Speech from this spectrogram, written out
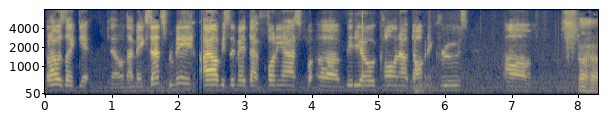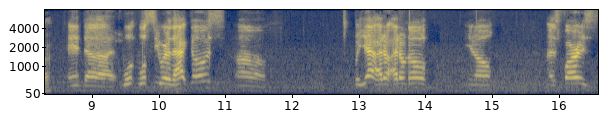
But I was like, yeah, you know, that makes sense for me. I obviously made that funny ass uh, video calling out Dominick Cruz. Um, Uh huh. and uh, we'll we'll see where that goes. Um, but yeah, I don't I don't know. You know, as far as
